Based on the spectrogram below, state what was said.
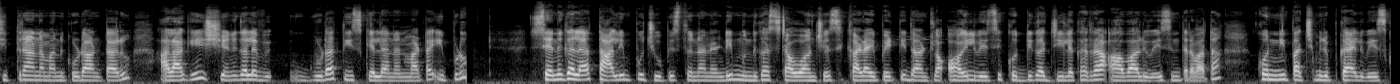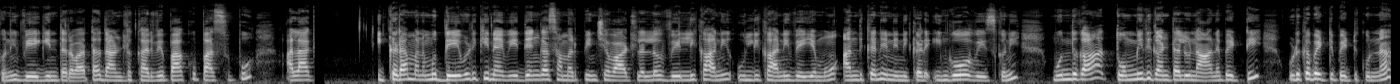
చిత్రాన్నం అని కూడా అంటారు. అలాగే శనగల కూడా తీసుకెళ్ళాను అనమాట ఇప్పుడు శనగల తాలింపు చూపిస్తున్నానండి. ముందుగా స్టవ్ ఆన్ చేసి కడాయి పెట్టి దాంట్లో ఆయిల్ వేసి కొద్దిగా జీలకర్ర ఆవాలు వేసిన తర్వాత కొన్ని పచ్చిమిరపకాయలు వేసుకొని వేగిన తర్వాత దాంట్లో కరివేపాకు పసుపు అలాగే ఇక్కడ మనము దేవుడికి నైవేద్యంగా సమర్పించే వాటిలలో వెళ్ళి కానీ ఉల్లి కానీ వేయము. అందుకనే నేను ఇక్కడ ఇంగువ వేసుకొని ముందుగా తొమ్మిది గంటలు నానబెట్టి ఉడకబెట్టి పెట్టుకున్న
